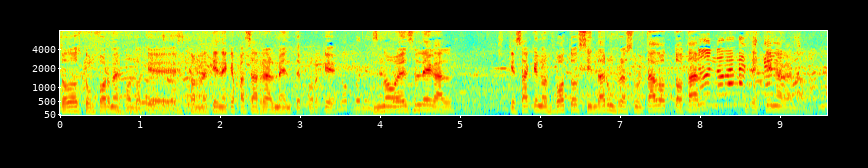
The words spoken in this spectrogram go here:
todos conformes con lo que con lo que tiene que pasar realmente, porque no es legal que saquen los votos sin dar un resultado total de quién ha ganado.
